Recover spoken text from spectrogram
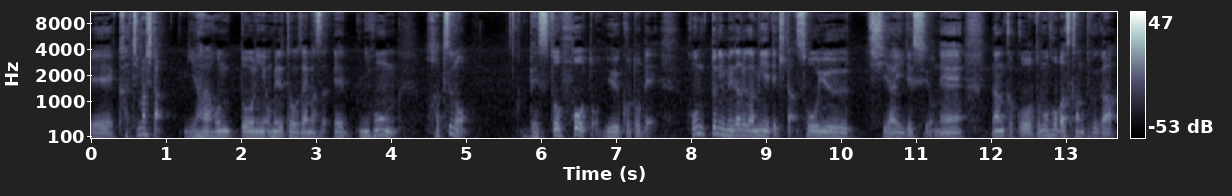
えー勝ちました。いや本当におめでとうございます。えー日本初のベスト4ということで、本当にメダルが見えてきた、そういう試合ですよね。なんかこう、トム・ホーバス監督が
